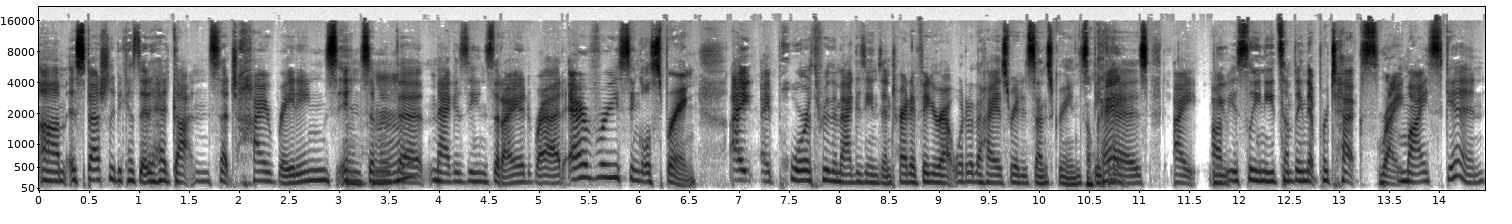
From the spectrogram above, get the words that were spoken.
um, especially because it had gotten such high ratings in some of the magazines that I had read. Every single spring, I, I pour through the magazines and try to figure out what are the highest rated sunscreens Okay. because I obviously need something that protects Right. my skin.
